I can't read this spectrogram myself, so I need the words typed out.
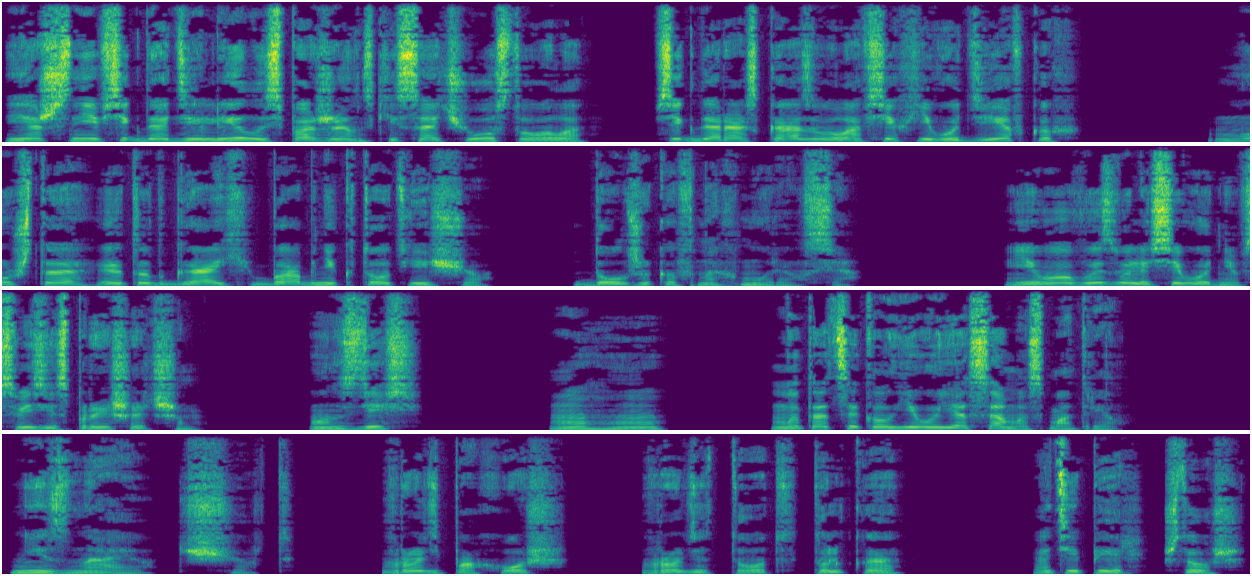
Я ж с ней всегда делилась по-женски, сочувствовала, всегда рассказывала о всех его девках, Муж-то этот Гай, бабник тот еще. Должиков нахмурился. Его вызвали сегодня в связи с происшедшим. Он здесь? Угу. Мотоцикл его я сам осмотрел. Не знаю, черт. Вроде похож, вроде тот, только... А теперь, что ж,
